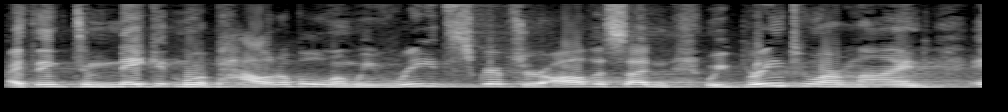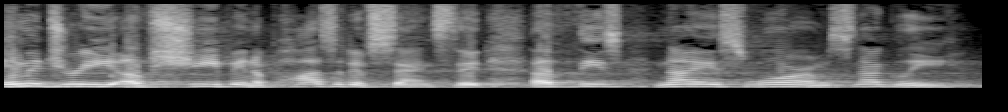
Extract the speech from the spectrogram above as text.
I think to make it more palatable, when we read Scripture, all of a sudden we bring to our mind imagery of sheep in a positive sense, that of these nice, warm, snuggly,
